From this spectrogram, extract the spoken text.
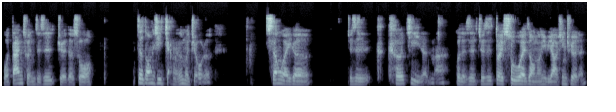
我单纯只是觉得说这东西讲了那么久了。身为一个就是科科技人嘛，或者是就是对数位这种东西比较有兴趣的人，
